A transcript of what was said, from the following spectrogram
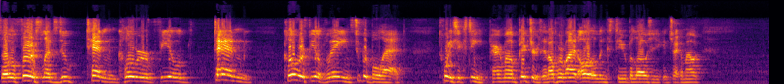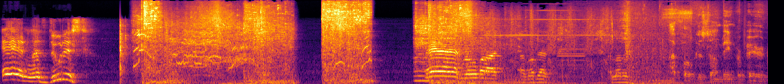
So first, let's do ten Cloverfield, ten Cloverfield Lane Super Bowl ad, 2016, Paramount Pictures, and I'll provide all the links to you below so you can check them out. And let's do this. Bad Robot. I love that. I love it. I focused on being prepared.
